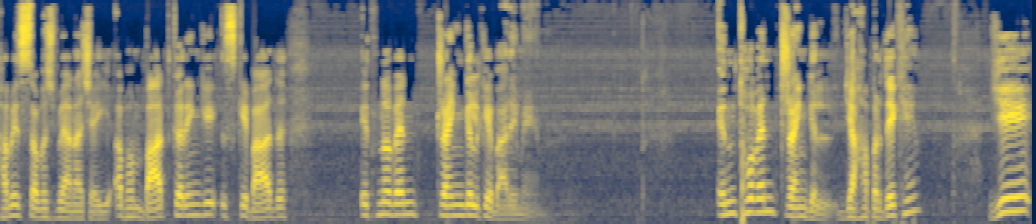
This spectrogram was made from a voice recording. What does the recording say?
हमें समझ में आना चाहिए। अब हम बात करेंगे इसके बाद इथनोवेन ट्रायंगल के बारे में। इंथोवेन ट्रायंगल यहाँ पर देखें, ये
